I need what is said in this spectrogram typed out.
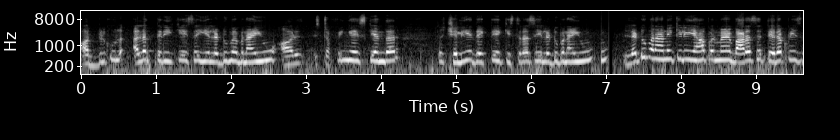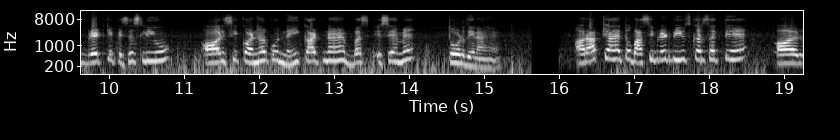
और बिल्कुल अलग तरीके से ये लड्डू मैं बनाई हूँ और स्टफिंग है इसके अंदर। तो चलिए देखते हैं किस तरह से ये लड्डू बनाई हूँ। लड्डू बनाने के लिए यहाँ पर मैं 12 से 13 पीस ब्रेड के पीसेस ली हूँ। और इसके कॉर्नर को नहीं काटना है, बस इसे हमें तोड़ देना है। और आप चाहें तो बासी ब्रेड भी यूज़ कर सकते हैं और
